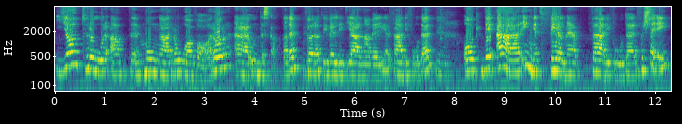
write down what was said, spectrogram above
Jag tror att eh, många råvaror är underskattade för att vi väldigt gärna väljer färdigfoder. Och det är inget fel med färdigfoder för sig.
